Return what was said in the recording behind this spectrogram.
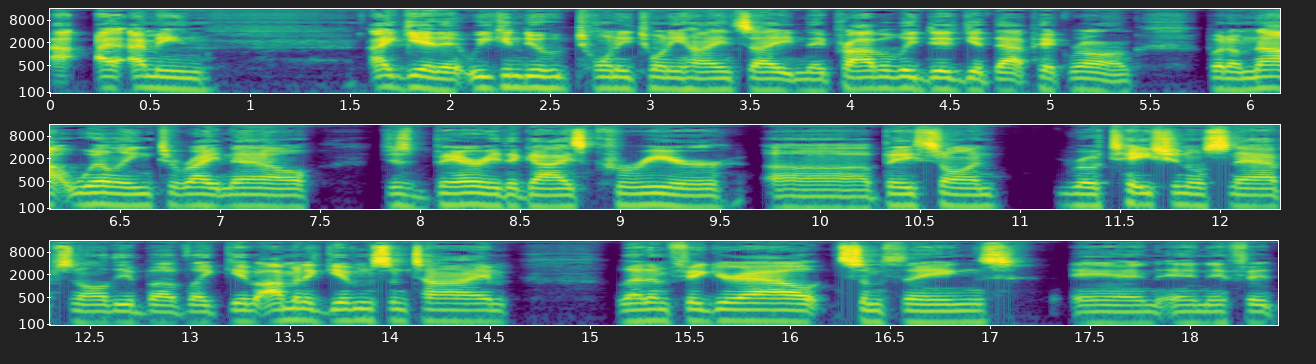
I, I mean, I get it. We can do 2020 hindsight, and they probably did get that pick wrong. But I'm not willing to right now just bury the guy's career uh, based on rotational snaps and all the above. Like, give I'm going to give him some time, let him figure out some things, and and if it,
